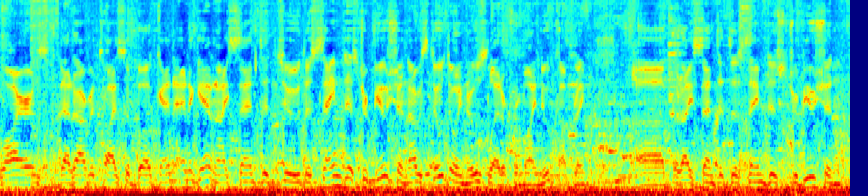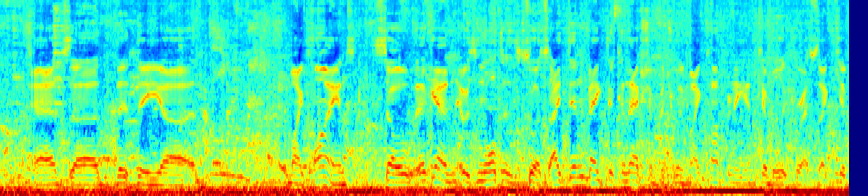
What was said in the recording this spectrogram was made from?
flyers that advertised the book, and, and again I sent it to the same distribution. I was still doing newsletter for my new company, uh, but I sent it to the same distribution as uh, the, the uh, my clients. So again, it was an alternate source. I didn't make the connection between my company and Kimberly Press. I kept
